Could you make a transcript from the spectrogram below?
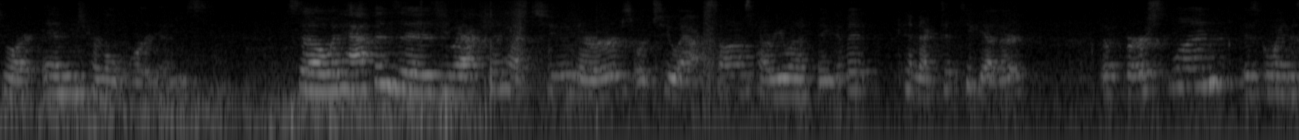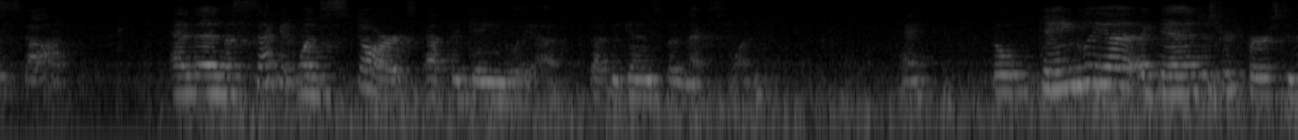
to our internal organs. So what happens is you actually have two nerves or two axons, however you want to think of it, connected together. The first one is going to stop, and then the second one starts at the ganglia that begins the next one. Ganglia, again, just refers to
